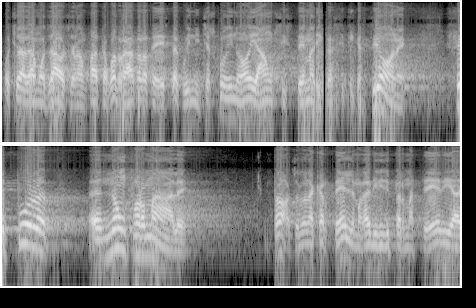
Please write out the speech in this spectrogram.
o ce l'avevamo già o ce l'avevamo fatta quadrata la testa, quindi ciascuno di noi ha un sistema di classificazione, seppur eh, non formale, però c'è una cartella, magari divisi per materia,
